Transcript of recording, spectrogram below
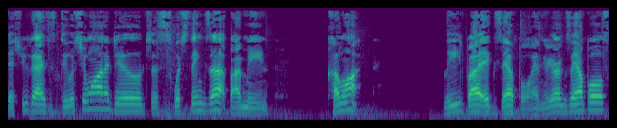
that you guys do what you want to do, just switch things up. I mean, come on. Lead by example. And your examples,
